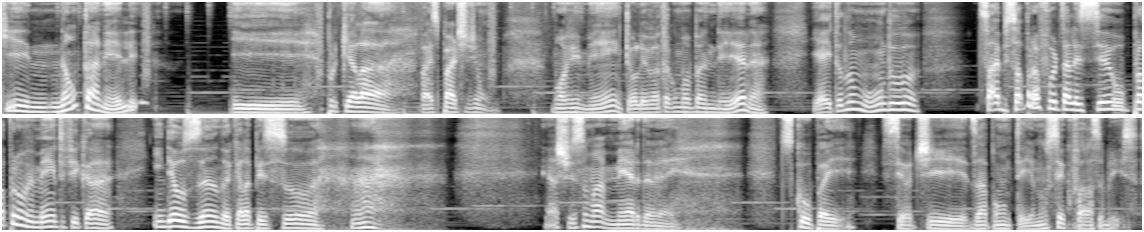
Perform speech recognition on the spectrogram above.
Que não tá nele. E. Porque ela faz parte de um movimento ou levanta alguma bandeira. E aí todo mundo sabe, só para fortalecer o próprio movimento, ficar endeusando aquela pessoa. Ah, eu acho isso uma merda, velho. Desculpa aí se eu te desapontei, eu não sei o que falar sobre isso.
